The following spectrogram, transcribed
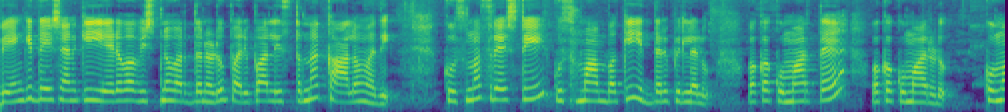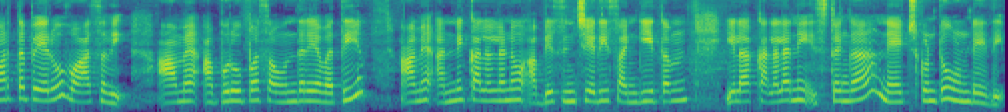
వేంగి దేశానికి ఏడవ విష్ణువర్ధనుడు పరిపాలిస్తున్న కాలం అది. కుసుమశ్రేష్ఠి కుసుమాంబకి ఇద్దరు పిల్లలు. ఒక కుమార్తె ఒక కుమారుడు. కుమార్తె పేరు వాసవి. ఆమె అపురూప సౌందర్యవతి. ఆమె అన్ని కళలను అభ్యసించేది సంగీతం. ఇలా కళలని ఇష్టంగా నేర్చుకుంటూ ఉండేది.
